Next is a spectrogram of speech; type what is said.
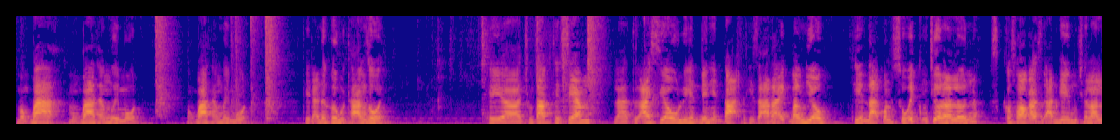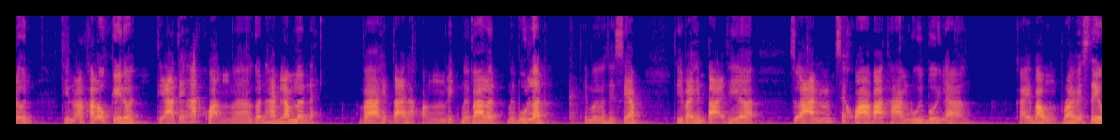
mùng 3 mùng 3 tháng 11 mùng 3 tháng 11 thì đã được hơn một tháng rồi thì uh, chúng ta có thể xem là từ ICO hiện đến hiện tại thì giá đã x bao nhiêu. Thì hiện tại con số x cũng chưa là lớn so các dự án game cũng chưa là lớn. Thì nó khá là ok thôi. Thì ATH khoảng uh, gần 25 lần này. Và hiện tại là khoảng x 13 lần 14 lần. Thì mình có thể xem. Thì vậy hiện tại thì uh, dự án sẽ khóa 3 tháng đối với là cái vòng private sale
